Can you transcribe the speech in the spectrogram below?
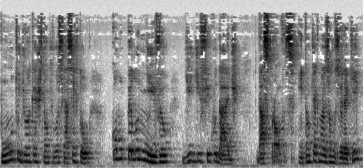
ponto de uma questão que você acertou, como pelo nível de dificuldade das provas. Então, o que é que nós vamos ver aqui?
